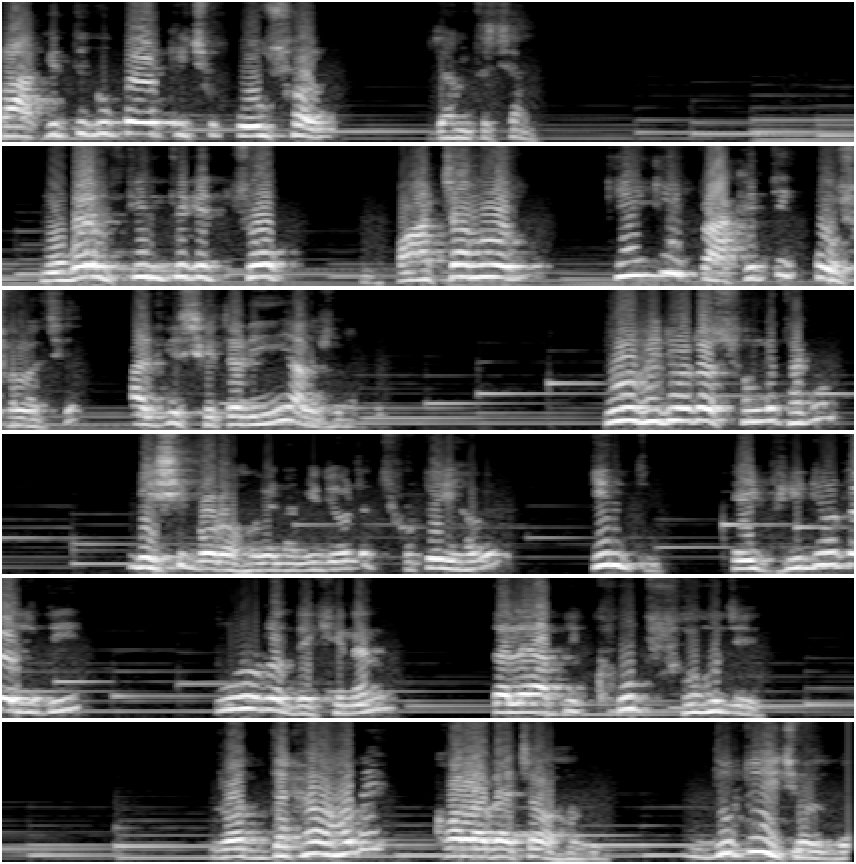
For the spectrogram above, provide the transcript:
প্রাকৃতিক উপায়ে কিছু কৌশল জানতে চান? মোবাইল স্ক্রিন থেকে চোখ বাঁচানোর কি কি প্রাকৃতিক কৌশল আছে? আজকে সেটা নিয়েই আলোচনা পুরো ভিডিওটার সঙ্গে থাকুন। বেশি বড় হবে না, ভিডিওটা ছোটই হবে। কিন্তু এই ভিডিওটা যদি পুরোটা দেখে নেন, তাহলে আপনি খুব সহজে রদ দেখাও হবে, কলা বেচাও হবে। দুটোই চলবে।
